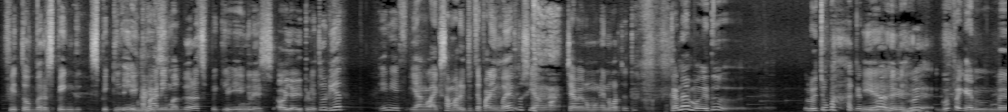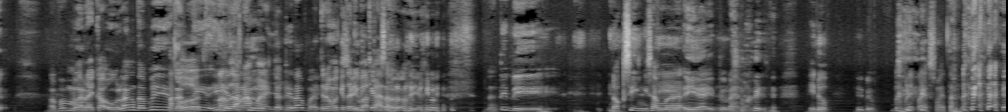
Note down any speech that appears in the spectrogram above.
VTuber speaking speaking English. apa anime girl speaking English. English oh ya itu Itu dia ini yang like sama retweetnya paling banyak tuh si yang cewek ngomong N word itu. karena emang itu lucu banget Iya. ya? gue gue pengen me- apa mereka ulang tapi Takut, nanti nanti takut, ramai, nanti jangan. ramai Nanti rumah kita Saya dibakar. Jangan. nanti di doxing sama iya, itulah pokoknya. Hidup hidup Black Lives Matter.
